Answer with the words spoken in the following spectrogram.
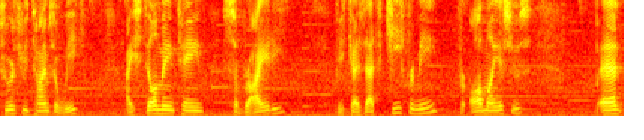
two or three times a week. I still maintain sobriety because that's key for me for all my issues. And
